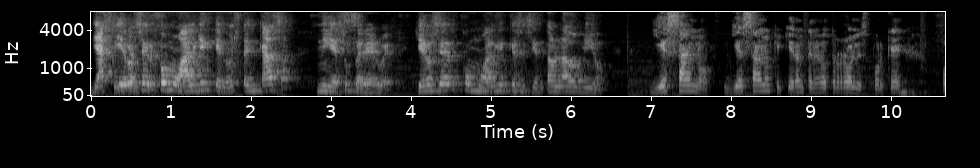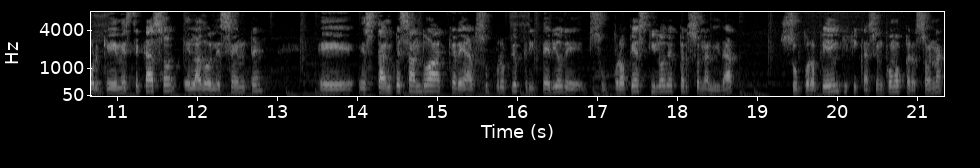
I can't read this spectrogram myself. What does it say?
ya quiero ser como alguien que no está en casa ni es superhéroe. Quiero ser como alguien que se sienta a un lado mío. Y es sano, y es sano que quieran tener otros roles. ¿Por qué? Porque en este caso el adolescente eh, está empezando a crear su propio criterio de su propio estilo de personalidad, su propia identificación como persona.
